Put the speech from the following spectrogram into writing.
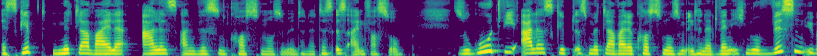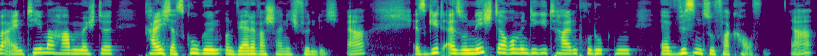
Es gibt mittlerweile alles an Wissen kostenlos im Internet. Das ist einfach so. So gut wie alles gibt es mittlerweile kostenlos im Internet. Wenn ich nur Wissen über ein Thema haben möchte, kann ich das googeln und werde wahrscheinlich fündig. Ja, es geht also nicht darum, in digitalen Produkten äh, Wissen zu verkaufen. Ja,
